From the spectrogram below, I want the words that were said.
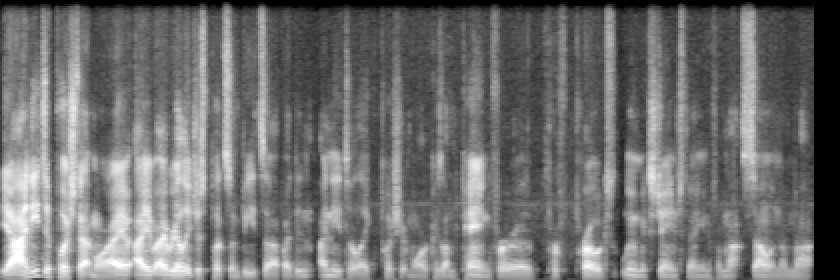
Yeah, I need to push that more. I I, I really just put some beats up. I didn't. I need to like push it more because I'm paying for a pro, pro ex- loom exchange thing, and if I'm not selling, I'm not.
